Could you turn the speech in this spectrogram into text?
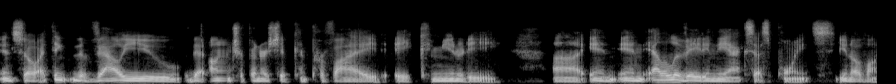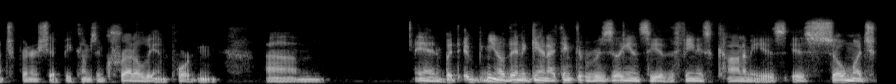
And so i think the value that entrepreneurship can provide a community uh, in in elevating the access points you know of entrepreneurship becomes incredibly important um, and but you know then again i think the resiliency of the phoenix economy is is so much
